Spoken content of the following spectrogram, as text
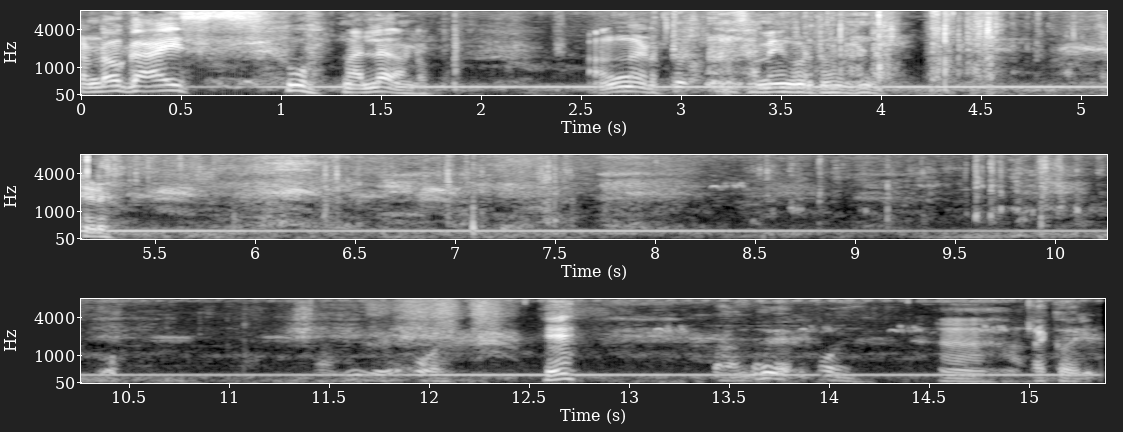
കണ്ടോ ഗായ്സ് ഓ നല്ല കണ്ടോ അങ്ങെടുത്ത് സമയം കൊടുത്തോണ്ട് എടു. ഏ? ആ അതൊക്കെ വരും.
